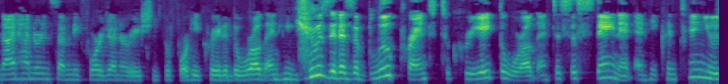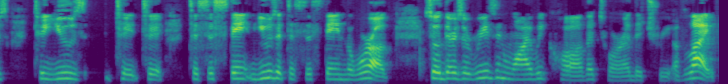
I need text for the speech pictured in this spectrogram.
974 generations before he created the world and he used it as a blueprint to create the world and to sustain it and he continues to use to to to sustain use it to sustain the world. So there's a reason why we call the Torah the tree of life.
